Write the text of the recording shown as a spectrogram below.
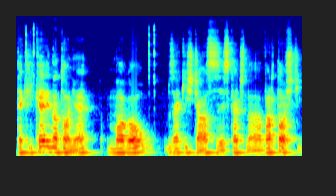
te klikery na tonie mogą za jakiś czas zyskać na wartości.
